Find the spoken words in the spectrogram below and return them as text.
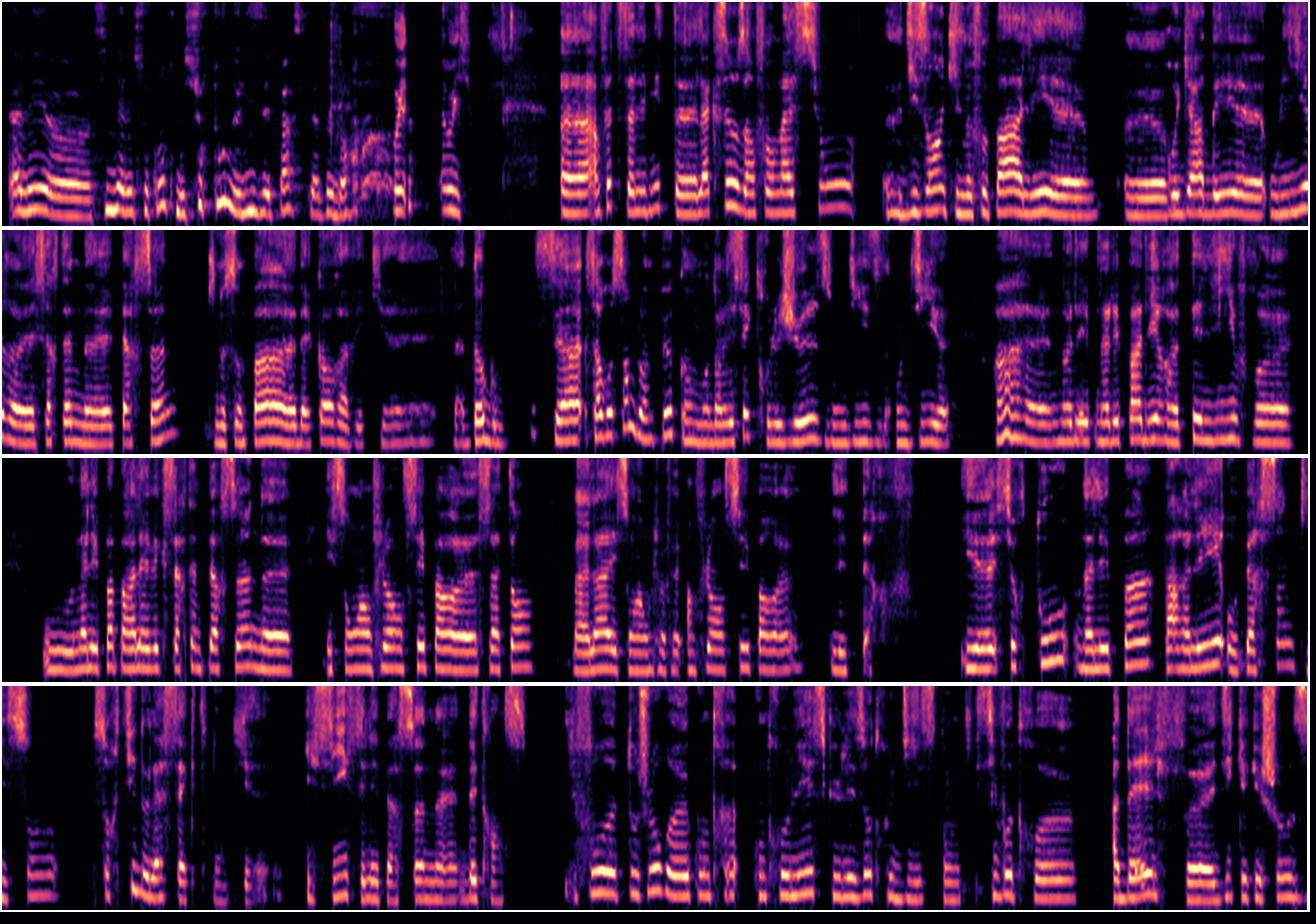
allez euh, signaler ce compte, mais surtout ne lisez pas ce qu'il y a dedans. oui, oui. Euh, en fait, ça limite euh, l'accès aux informations, euh, disant qu'il ne faut pas aller euh, regarder ou lire certaines personnes qui ne sont pas d'accord avec la dogme. Ça, ça ressemble un peu comme dans les sectes religieuses, on dit, on dit ah n'allez pas lire tel livre ou n'allez pas parler avec certaines personnes ils sont influencés par euh, Satan, bah là, ils sont influencés par euh, les terres. Et euh, surtout, n'allez pas parler aux personnes qui sont sorties de la secte. Donc ici, c'est les personnes des trans. Il faut toujours contrôler ce que les autres disent. Donc si votre Adelph dit quelque chose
